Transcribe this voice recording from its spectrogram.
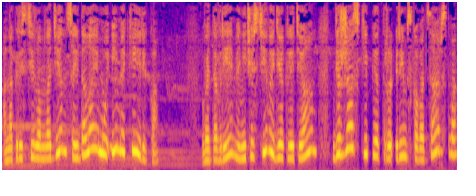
Она крестила младенца и дала ему имя Кирика — в это время нечестивый Диоклетиан, держа скипетр римского царства,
